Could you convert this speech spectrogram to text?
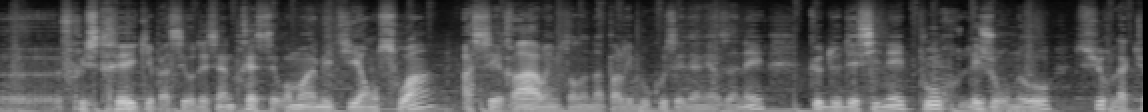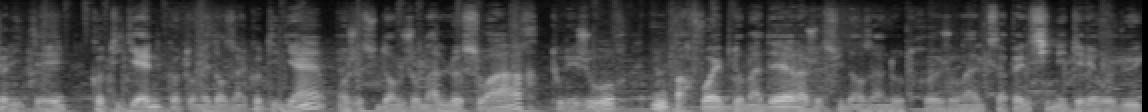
euh, frustré qui est passé au dessin de presse. C'est vraiment un métier en soi, assez rare, même si on en a parlé beaucoup ces dernières années, que de dessiner pour les journaux sur l'actualité quotidienne, quand on est dans un quotidien. Moi, je suis dans le journal Le Soir, tous les jours, ou parfois hebdomadaire. Là, je suis dans un autre journal qui s'appelle Ciné Télé Revue.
